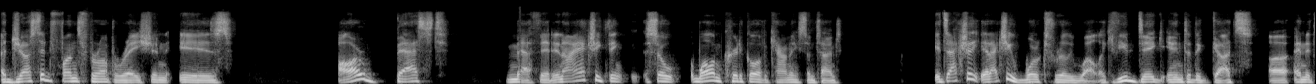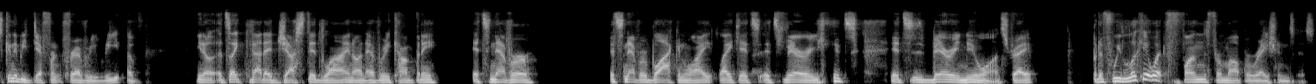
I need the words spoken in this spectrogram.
adjusted funds from operation is our best method. And I actually think so. While I'm critical of accounting sometimes, it's actually it actually works really well. Like if you dig into the guts, uh, and it's going to be different for every REIT. Of you know, it's like that adjusted line on every company. It's never it's never black and white. Like it's it's very it's it's very nuanced, right? But if we look at what funds from operations is,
